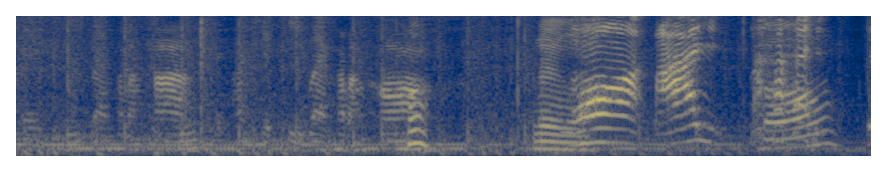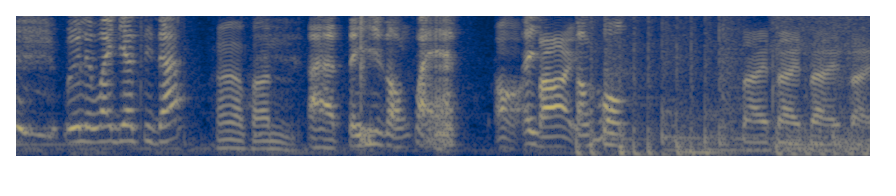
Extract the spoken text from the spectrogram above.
เช็คทีแวนพลังข้างเช็คพันเช็คทีแวนพลังข้างหนึ่งงอตายสองมือเหลือไว้เดียวสินะห้าพันอ่าตีสองแปดอ๋อตายสองหกตายตายตายตาย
